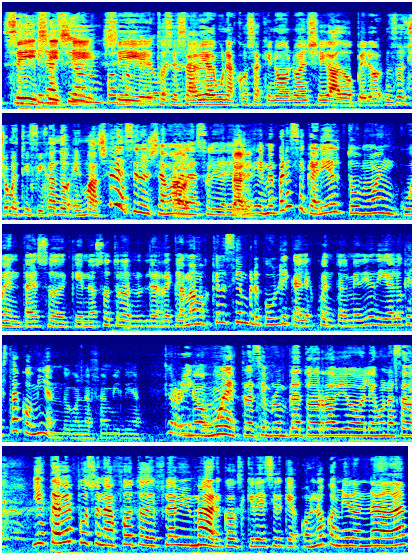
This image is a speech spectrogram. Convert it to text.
Sí, sí, sí, un poco, sí. Entonces bueno, había algunas cosas que no, no han llegado, pero nosotros, yo me estoy fijando, es más, Yo voy a hacer un llamado A la solidaridad. Eh, me parece que Ariel tomó en cuenta eso de que nosotros le reclamamos que él siempre publica, les cuento al mediodía, lo que está comiendo con la familia. Qué rico. Y nos muestra siempre un plato de ravioles, un asado. Y esta vez puso una foto de Flavio y Marcos, quiere decir que o no comieron nada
